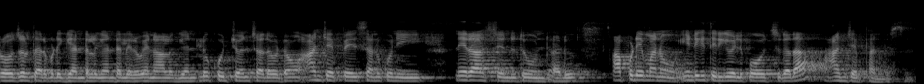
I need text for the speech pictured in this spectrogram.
రోజుల తరబడి గంటలు గంటలు ఇరవై నాలుగు గంటలు కూర్చొని చదవటం అని చెప్పేసి అనుకుని నిరాశ చెందుతూ ఉంటాడు. అప్పుడే మనం ఇంటికి తిరిగి వెళ్ళిపోవచ్చు కదా అని చెప్పి అనిపిస్తుంది.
